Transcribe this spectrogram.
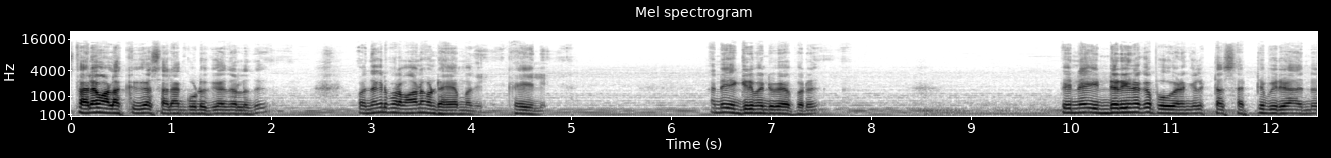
സ്ഥലം അളക്കുക സ്ഥലം കൊടുക്കുക എന്നുള്ളത് എന്തെങ്കിലും പ്രമാണം ഉണ്ടായാൽ മതി കയ്യിൽ. അതിന്റെ എഗ്രിമെന്റ് പേപ്പർ പിന്നെ ഇന്റർവ്യൂവിനൊക്കെ പോവുകയാണെങ്കിൽ സർട്ടിഫിക്കറ്റ് അതിന്റെ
